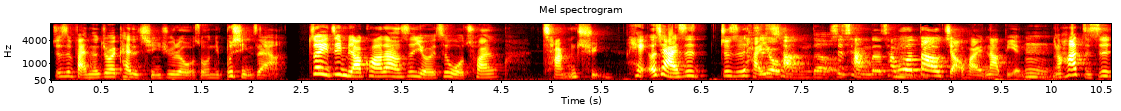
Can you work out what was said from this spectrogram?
就是反正就会开始情绪了。我说你不行这样。最近比较夸张的是有一次我穿长裙，嘿，而且还是就是还有长的，是长的，差不多到脚踝那边。嗯，然后它只是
